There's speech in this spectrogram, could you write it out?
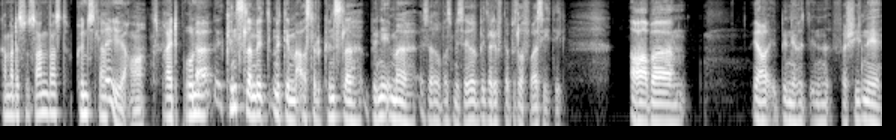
Kann man das so sagen, Bast? Künstler? Ja. Das Breitbrunn. Äh, Künstler mit, mit dem Ausdruck Künstler bin ich immer, also was mich selber betrifft, ein bisschen vorsichtig. Aber ja, ich bin halt in verschiedene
